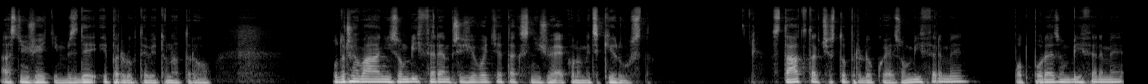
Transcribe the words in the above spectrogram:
a snižuje tím mzdy i produktivitu na trhu. Udržování zombie firm při životě tak snižuje ekonomický růst. Stát tak často produkuje zombie firmy, podporuje zombie firmy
